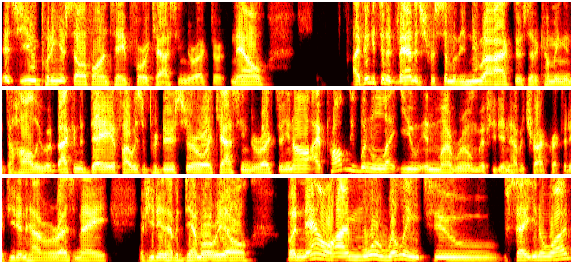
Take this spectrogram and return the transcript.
it's you putting yourself on tape for a casting director. Now I think it's an advantage for some of the new actors that are coming into Hollywood. Back in the day, if I was a producer or a casting director, you know, I probably wouldn't let you in my room if you didn't have a track record, if you didn't have a resume, if you didn't have a demo reel. But now I'm more willing to say, you know what?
